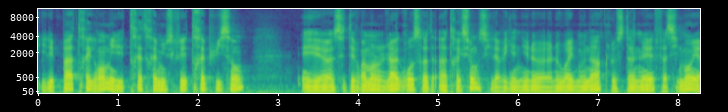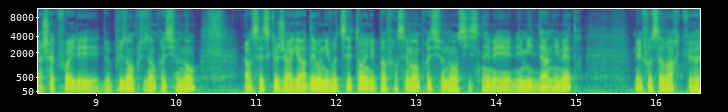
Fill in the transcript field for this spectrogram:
il est pas très grand, mais il est très très musclé, très puissant. Et euh, c'était vraiment la grosse attraction parce qu'il avait gagné le, Wild Monarch, le Stanley facilement et à chaque fois il est de plus en plus impressionnant. Alors c'est ce que j'ai regardé au niveau de ses temps, il n'est pas forcément impressionnant si ce n'est les, les 1000 derniers mètres. Mais il faut savoir que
